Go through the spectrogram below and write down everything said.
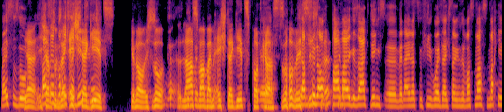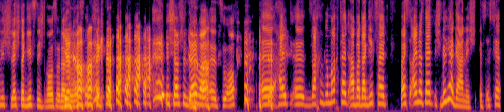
Weißt du so. Ja, ich habe so gesagt, echter nicht. geht's. Genau, ich so, Ja. äh, Lars war beim Echter geht's Podcast. So Ich habe schon auch ne? ein paar Mal gesagt, Dings, äh, wenn einer zu viel wollte, hab ich gesagt, was machst du? Mach hier nicht schlechter geht's nicht draus oder Genau, so. Weißt genau. du? ich habe schon Genau. selber äh, zu oft äh, halt äh, Sachen gemacht halt, aber da geht's halt, weißt du, einerseits, ich will ja gar nicht. Es ist ja,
